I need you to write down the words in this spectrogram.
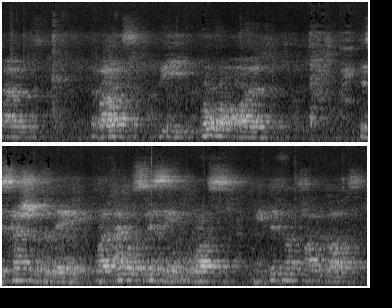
Um, about the overall discussion today, what I was missing was we did not talk about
